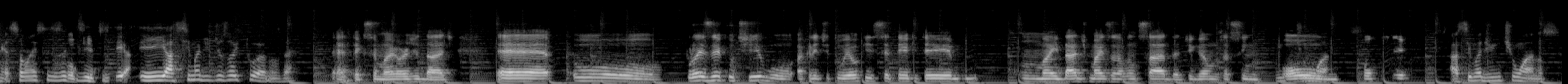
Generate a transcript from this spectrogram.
É, são esses requisitos. E, e, acima de 18 anos, né? É, tem que ser maior de idade. É, o Pro executivo, acredito eu que você tenha que ter uma idade mais avançada, digamos assim. Ou anos. acima de 21 anos.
